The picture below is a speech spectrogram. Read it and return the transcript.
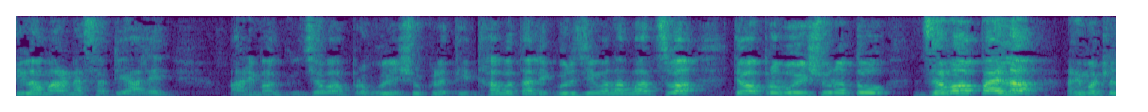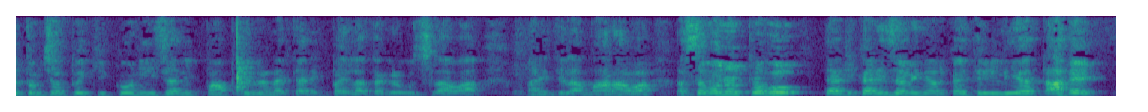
तिला मारण्यासाठी आले. आणि मग जेव्हा प्रभू येशूकडे ती धावत आली गुरुजी मला वाचवा तेव्हा प्रभू येशून तो जमा पाहिला आणि म्हटलं तुमच्यापैकी कोणी ज्याने पाप केलं नाही त्याने पहिला दगड उचलावा आणि तिला मारावा. असं म्हणून प्रभू त्या ठिकाणी जमिनीवर काहीतरी लिहत आहे.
